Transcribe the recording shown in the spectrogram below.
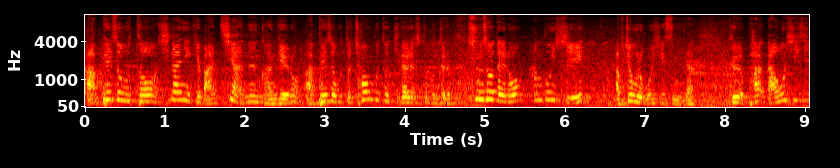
앞에서부터 시간이 이렇게 많지 않는 관계로 앞에서부터 처음부터 기다렸었던 분들은 순서대로 한 분씩 앞쪽으로 모시겠습니다. 그 바- 나오시지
